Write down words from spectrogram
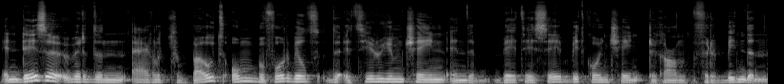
en deze werden eigenlijk gebouwd om bijvoorbeeld de Ethereum-chain en de BTC, Bitcoin-chain, te gaan verbinden.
